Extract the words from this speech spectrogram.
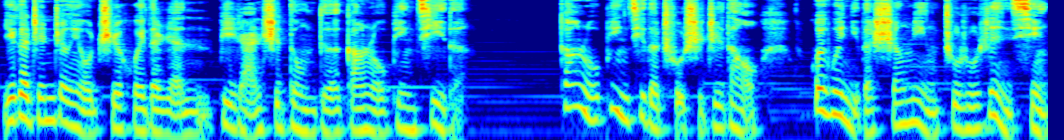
一个真正有智慧的人，必然是懂得刚柔并济的。刚柔并济的处世之道，会为你的生命注入韧性，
